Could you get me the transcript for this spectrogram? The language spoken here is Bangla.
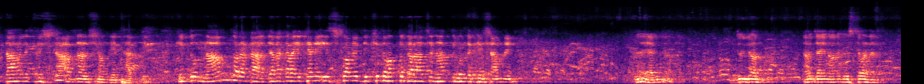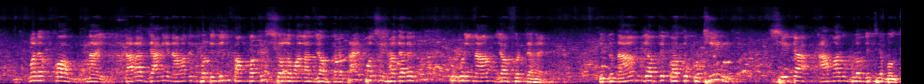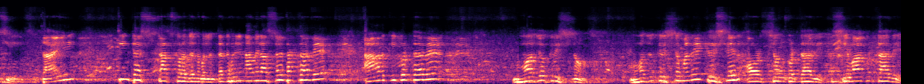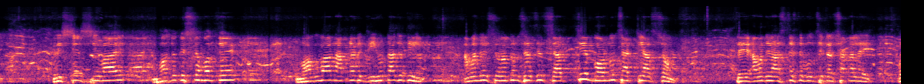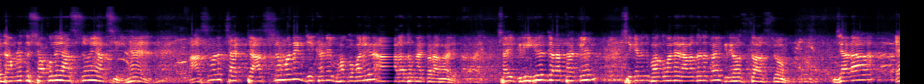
তাহলে কৃষ্ণ আপনার সঙ্গে থাকবে। কিন্তু নাম করাটা যারা কারা এখানে ইসকনের দীক্ষিত ভক্ত কারা আছেন হাত তুলুন দেখি সামনে। হ্যাঁ, দুজন। আমি জানি না অনেক বুঝতে পারেন। মানে কম নাই। তারা জানেন আমাদের প্রতিদিন কমপক্ষে ষোলো মালা জব করে। প্রায় পঁচিশ হাজারের উপরে নাম জব করতে হয়। কিন্তু নাম জপ যে কত কঠিন? সেটা আমার উপলব্ধি থেকে বলছি। তাই তিনটা কাজ করার জন্য বললেন। তার ধরে নামের আশ্রয় থাকতে হবে। আর কি করতে হবে? ভজ কৃষ্ণ ভজ কৃষ্ণ মানে কৃষ্ণের অর্চন করতে হবে, সেবা করতে হবে। কৃষ্ণের সেবায় ভজ কৃষ্ণ বলতে, ভগবান আপনার গৃহটা যদি আমাদের সনাতন শাস্ত্রের চারটে বর্ণ, চারটি আশ্রম আমাদের আস্তে আস্তে বলছে কাল সকালে বলছে আমরা তো সকলেই আশ্রমে আছি হ্যাঁ। আশ্রম চারটে আশ্রম মানে যেখানে ভগবানের আরাধনা করা হয়। সেই গৃহে যারা থাকেন, সেখানে ভগবানের আরাধনা করে গৃহস্থ আশ্রম। যারা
